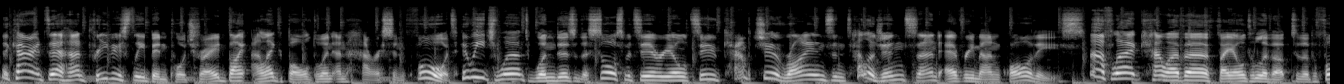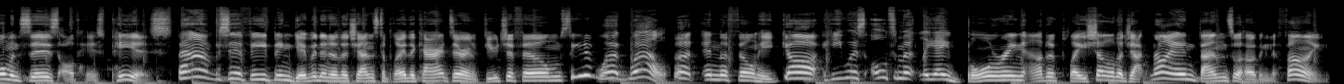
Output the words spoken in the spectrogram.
the character had previously been portrayed by Alec Baldwin and Harrison Ford, who each worked wonders with the source material to capture Ryan's intelligence and everyman qualities. Affleck, however, failed to live up to the performances of his peers. Perhaps if he'd been given another chance to play the character in future films, he'd have worked well, but in the film he got, he was ultimately a boring, out of place shell of the Jack Ryan fans were hoping to find.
